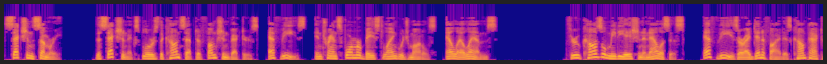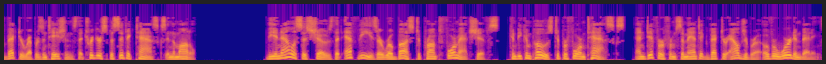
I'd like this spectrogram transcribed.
Section Summary The section explores the concept of function vectors, FVs, in transformer based language models, LLMs. Through causal mediation analysis, FVs are identified as compact vector representations that trigger specific tasks in the model. The analysis shows that FVs are robust to prompt format shifts, can be composed to perform tasks, and differ from semantic vector algebra over word embeddings.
